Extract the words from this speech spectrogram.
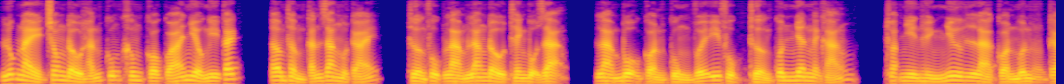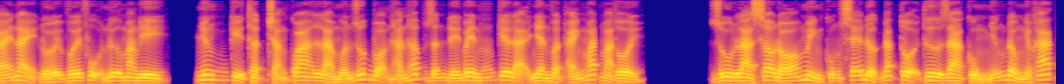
Lúc này trong đầu hắn cũng không có quá nhiều nghi cách, âm thầm cắn răng một cái, thường phục làm lang đầu thanh bộ dạng, làm bộ còn cùng với y phục thường quân nhân ngày kháng thoạt nhìn hình như là còn muốn cái này đối với phụ nữ mang đi, nhưng kỳ thật chẳng qua là muốn giúp bọn hắn hấp dẫn đến bên kia đại nhân vật ánh mắt mà thôi dù là sau đó mình cũng sẽ được đắc tội thư gia cùng những đồng nghiệp khác,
